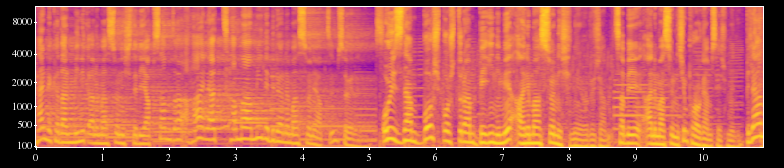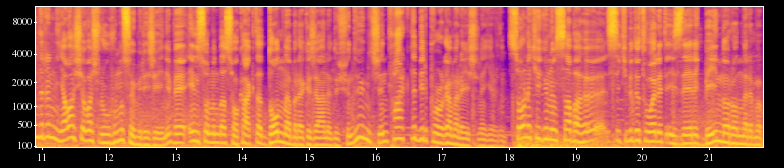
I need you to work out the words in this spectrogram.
her ne kadar minik animasyon işleri yapsam da hala tamamıyla bir animasyon yaptığım söylenemez. O yüzden boş boş duran beynimi animasyon işine yoracağım. Tabii animasyon için program seçmeliyim. Blender'ın yavaş yavaş ruhumu sömüreceğini ve en sonunda sokakta donla bırakacağını düşündüğüm için farklı bir program arayışına girdim. Sonraki günün sabahı Skibidi Tuvalet izleyerek beyin nöronlarımı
